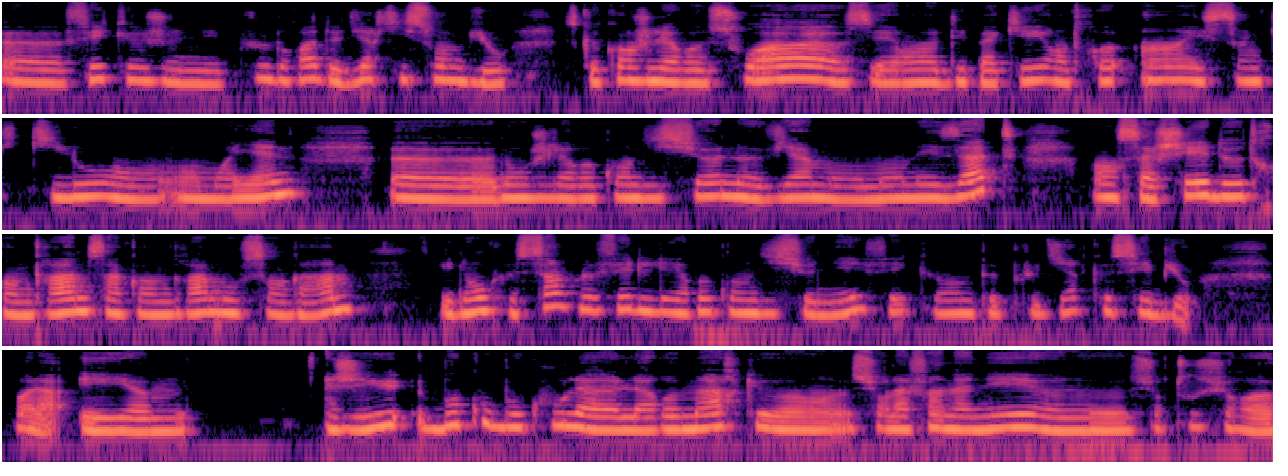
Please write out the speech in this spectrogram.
euh, fait que je n'ai plus le droit de dire qu'ils sont bio. Parce que quand je les reçois, c'est des paquets entre 1 et 5 kilos en, moyenne. Euh, donc je les reconditionne via mon, mon ESAT en sachets de 30 grammes, 50 grammes ou 100 grammes. Et donc le simple fait de les reconditionner fait qu'on ne peut plus dire que c'est bio. Voilà. Et euh, j'ai eu beaucoup beaucoup la, remarque euh, sur la fin d'année, euh, surtout sur euh,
